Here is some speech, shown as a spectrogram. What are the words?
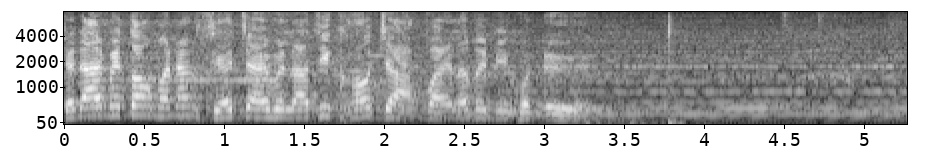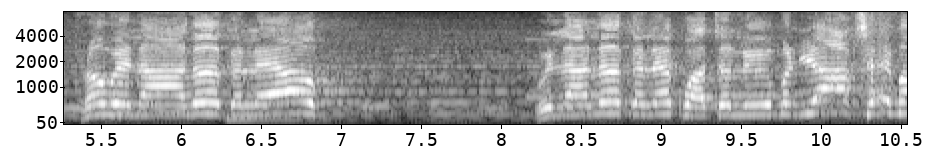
จะได้ไม่ต้องมานั่งเสียใจเวลาที่เขาจากไปแล้วไปมีคนอื่น เพราะเวลาเลิกกันแล้ว เวลาเลิกกันแล้วกว่าจะลืมมันยากใช่ไหม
